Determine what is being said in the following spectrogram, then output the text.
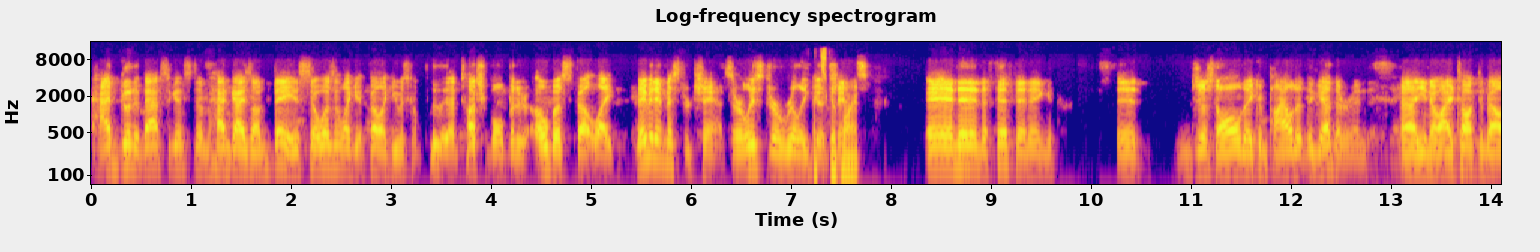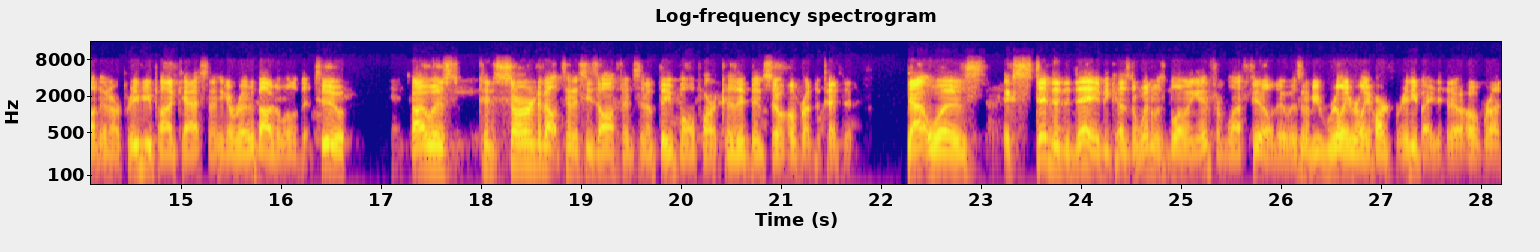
had good at bats against him, had guys on base. So it wasn't like it felt like he was completely untouchable, but it almost felt like maybe they missed their chance, or at least a really good, good chance. Point. And then in the fifth inning, it just all they compiled it together. And uh, you know, I talked about in our preview podcast, and I think I wrote about it a little bit too. I was concerned about Tennessee's offense in a big ballpark because they've been so home run dependent that was extended today because the wind was blowing in from left field. It was going to be really, really hard for anybody to hit a home run.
